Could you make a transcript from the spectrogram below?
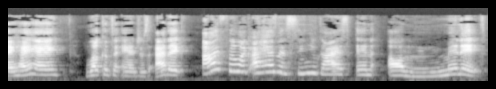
Hey, hey, hey. Welcome to Andrew's Attic. I feel like I haven't seen you guys in a minute.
